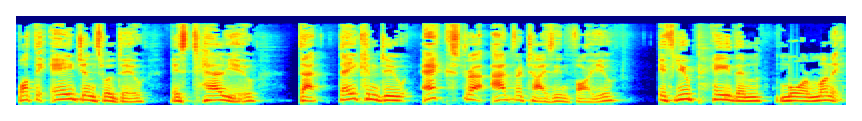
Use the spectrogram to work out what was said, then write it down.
what the agents will do is tell you that they can do extra advertising for you if you pay them more money.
